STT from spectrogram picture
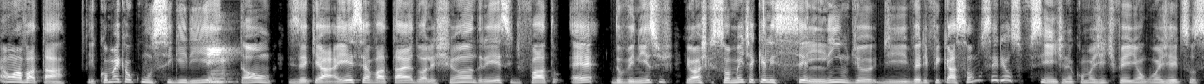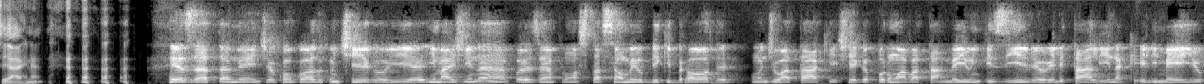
é um avatar. E como é que eu conseguiria, Sim. então, dizer que ah, esse avatar é do Alexandre, esse de fato é do Vinícius? Eu acho que somente aquele selinho de, de verificação não seria o suficiente, né? Como a gente vê em algumas redes sociais, né? Exatamente, eu concordo contigo. E eh, imagina, por exemplo, uma situação meio Big Brother, onde o ataque chega por um avatar meio invisível, ele está ali naquele meio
